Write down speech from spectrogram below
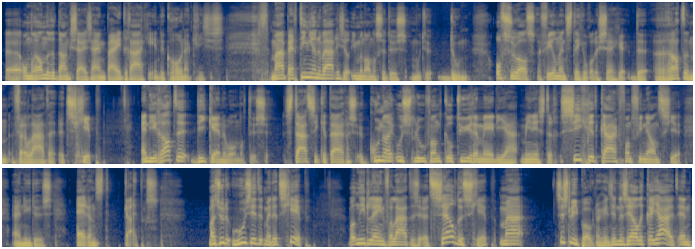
eh, onder andere dankzij zijn bijdrage in de coronacrisis. Maar per 10 januari zal iemand anders het dus moeten doen. Of zoals veel mensen tegenwoordig zeggen, de ratten verlaten het schip. En die ratten, die kennen we ondertussen. Staatssecretaris Gunay Oesloe van Cultuur en Media, minister Sigrid Kaag van Financiën en nu dus Ernst Kuipers. Maar hoe zit het met het schip? Want niet alleen verlaten ze hetzelfde schip, maar ze sliepen ook nog eens in dezelfde kajuit. En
